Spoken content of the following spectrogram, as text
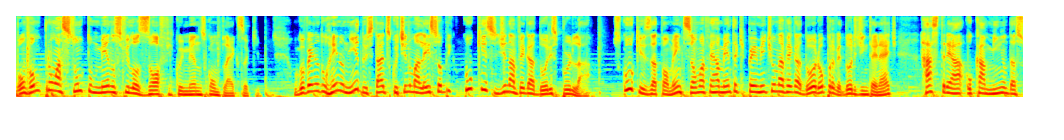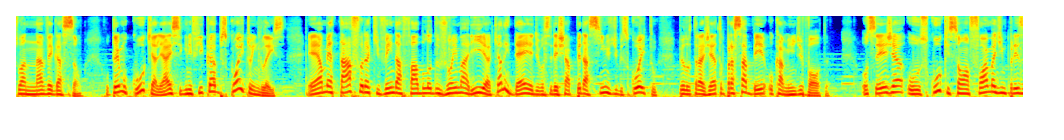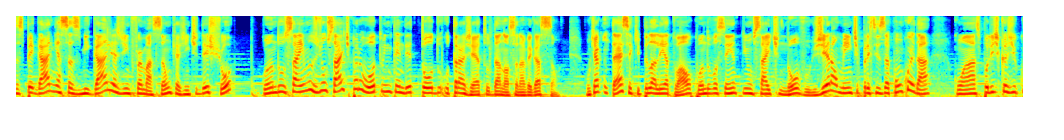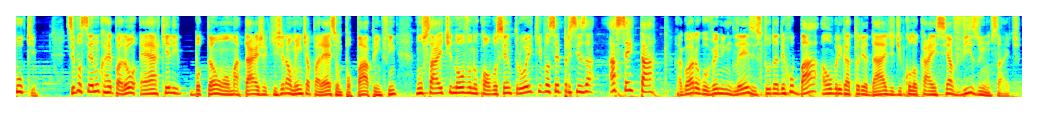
Bom, vamos para um assunto menos filosófico e menos complexo aqui. O governo do Reino Unido está discutindo uma lei sobre cookies de navegadores por lá. Os cookies atualmente são uma ferramenta que permite um navegador ou provedor de internet rastrear o caminho da sua navegação. O termo cookie, aliás, significa biscoito em inglês. É a metáfora que vem da fábula do João e Maria, aquela ideia de você deixar pedacinhos de biscoito pelo trajeto para saber o caminho de volta. Ou seja, os cookies são a forma de empresas pegarem essas migalhas de informação que a gente deixou quando saímos de um site para o outro e entender todo o trajeto da nossa navegação. O que acontece é que, pela lei atual, quando você entra em um site novo, geralmente precisa concordar com as políticas de cookie. Se você nunca reparou, é aquele botão ou uma tarja que geralmente aparece, um pop-up, enfim, num site novo no qual você entrou e que você precisa aceitar. Agora, o governo inglês estuda derrubar a obrigatoriedade de colocar esse aviso em um site.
